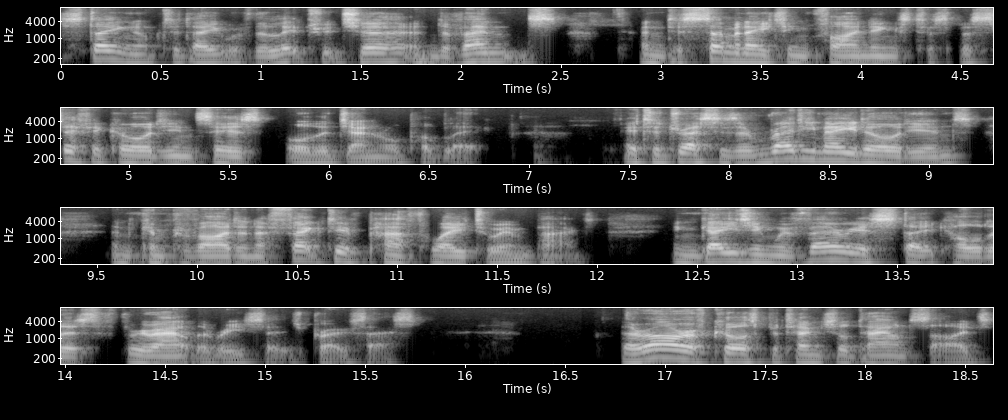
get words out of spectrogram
staying up to date with the literature and events, and disseminating findings to specific audiences or the general public. It addresses a ready-made audience and can provide an effective pathway to impact, engaging with various stakeholders throughout the research process. There are, of course, potential downsides,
